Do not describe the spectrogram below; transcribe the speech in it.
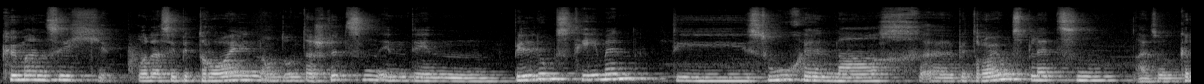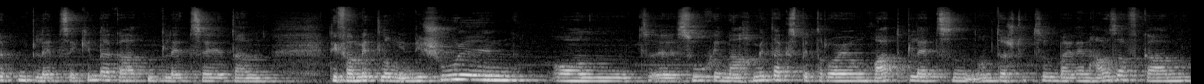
kümmern sich oder sie betreuen und unterstützen in den Bildungsthemen die Suche nach äh, Betreuungsplätzen, also Krippenplätze, Kindergartenplätze, dann die Vermittlung in die Schulen und äh, Suche nach Mittagsbetreuung, Hortplätzen, Unterstützung bei den Hausaufgaben.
